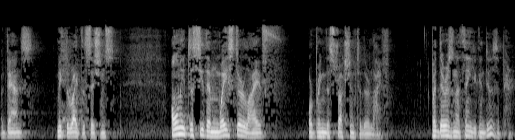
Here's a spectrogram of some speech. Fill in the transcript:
advance, make the right decisions, only to see them waste their life or bring destruction to their life. But there isn't a thing you can do as a parent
